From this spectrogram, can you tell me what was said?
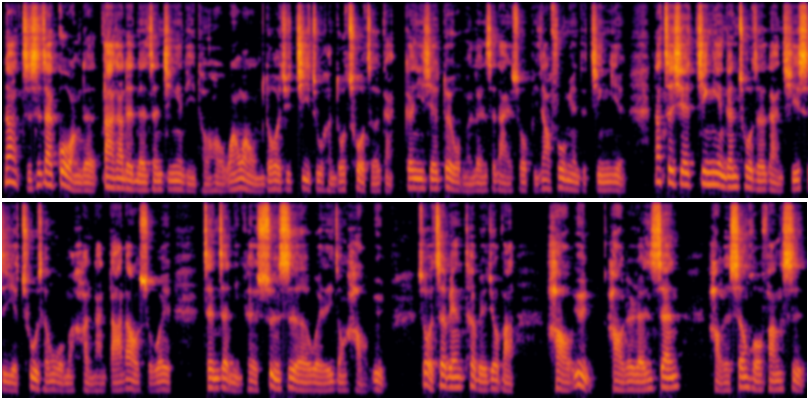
那只是在过往的大家的人生经验里头，哈，往往我们都会去记住很多挫折感，跟一些对我们人生来说比较负面的经验。那这些经验跟挫折感，其实也促成我们很难达到所谓真正你可以顺势而为的一种好运。所以我这边特别就把好运、好的人生。好的生活方式，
